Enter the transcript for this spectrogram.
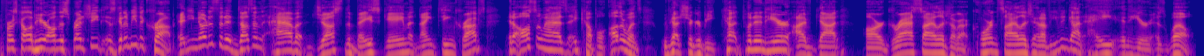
The first column here on the spreadsheet is going to be the crop. And you notice that it doesn't have just the base game 19 crops. It also has a couple other ones. We've got sugar beet cut put in here. I've got our grass silage. I've got corn silage. And I've even got hay in here as well.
